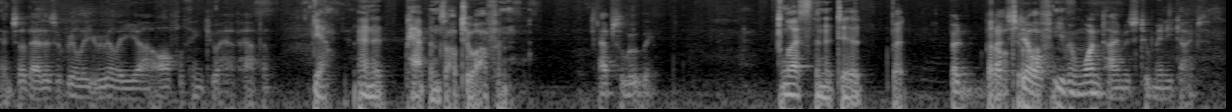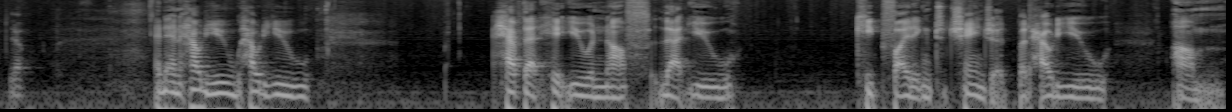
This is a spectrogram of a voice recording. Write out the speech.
And so that is a really, really uh, awful thing to have happen. Yeah, and it happens all too often. Absolutely. Less than it did, but but but, but still, even one time is too many times. Yeah. And and how do you how do you have that hit you enough that you keep fighting to change it? But how do you um,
